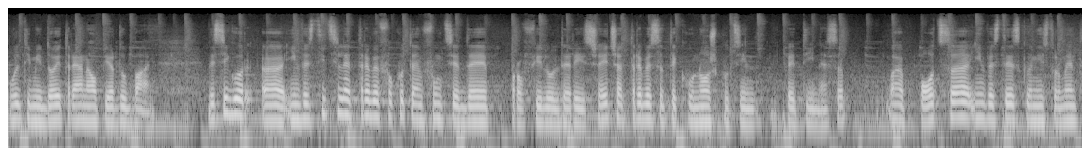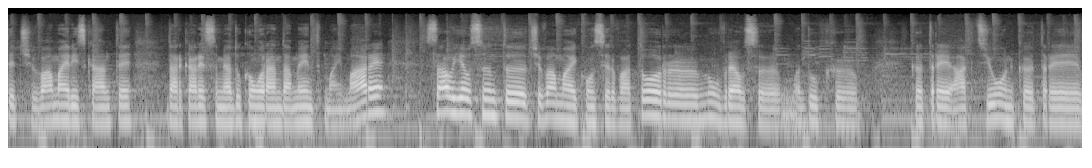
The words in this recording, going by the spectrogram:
ultimii 2-3 ani au pierdut bani. Desigur, uh, investițiile trebuie făcute în funcție de profilul de risc și aici trebuie să te cunoști puțin pe tine, să pot să investesc în instrumente ceva mai riscante, dar care să-mi aducă un randament mai mare, sau eu sunt uh, ceva mai conservator, uh, nu vreau să mă duc către acțiuni, către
